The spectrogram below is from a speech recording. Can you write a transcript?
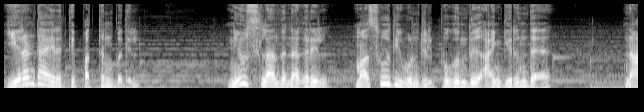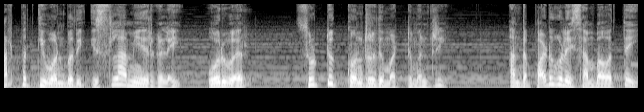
இரண்டாயிரத்தி பத்தொன்பதில் நியூசிலாந்து நகரில் மசூதி ஒன்றில் புகுந்து அங்கிருந்த நாற்பத்தி ஒன்பது இஸ்லாமியர்களை ஒருவர் சுட்டுக் கொன்றது மட்டுமன்றி அந்த படுகொலை சம்பவத்தை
